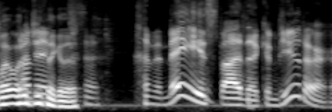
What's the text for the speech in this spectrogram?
What, what did I'm you in- think of this? I'm amazed by the computer.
